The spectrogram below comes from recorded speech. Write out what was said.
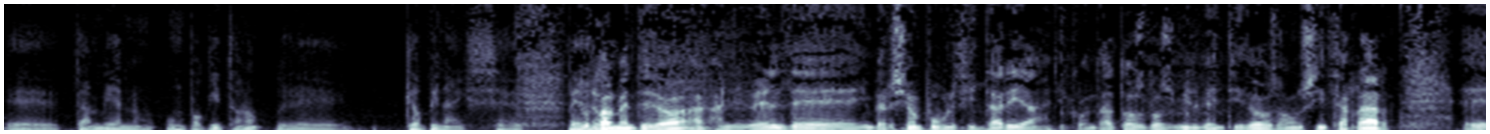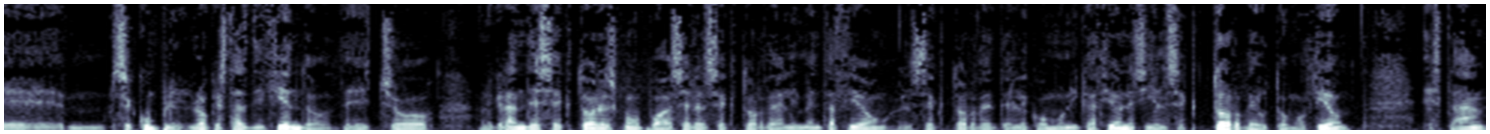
eh, también un poquito, ¿no? Eh, ¿Qué opináis, eh, Totalmente. Yo, a, nivel de inversión publicitaria y con datos 2022, aún sin cerrar, eh, se cumple lo que estás diciendo. De hecho, grandes sectores como pueda ser el sector de alimentación, el sector de telecomunicaciones y el sector de automoción están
